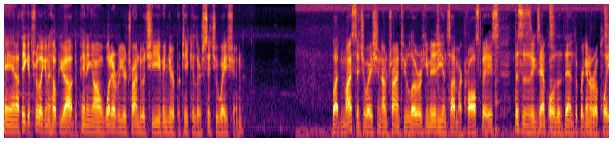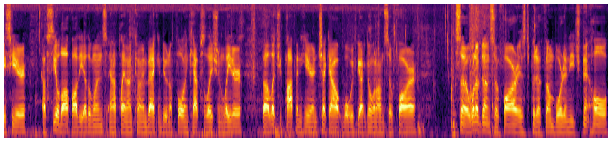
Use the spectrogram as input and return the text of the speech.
And I think it's really going to help you out depending on whatever you're trying to achieve in your particular situation. But in my situation, I'm trying to lower humidity inside my crawl space. This is an example of the vent that we're going to replace here. I've sealed off all the other ones and I plan on coming back and doing a full encapsulation later. But I'll let you pop in here and check out what we've got going on so far. So what I've done so far is to put a foam board in each vent hole.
